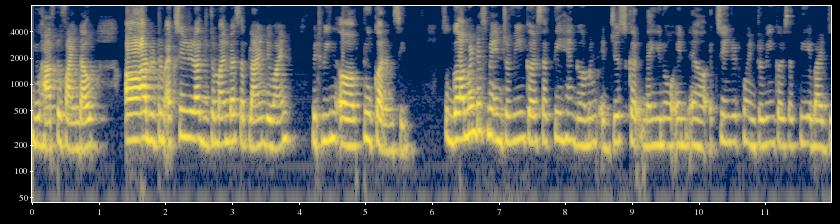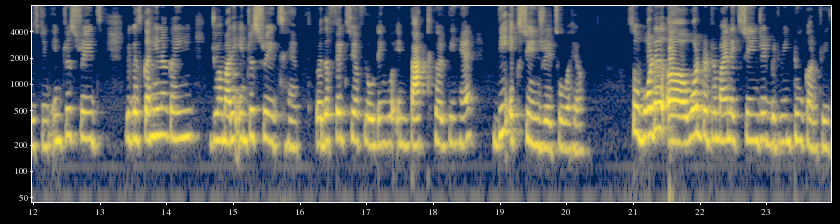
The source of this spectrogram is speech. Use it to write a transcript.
you have to find out exchange rate are determined by supply and demand between two currency so government इसमें इंटरवीन कर सकती है गवर्नमेंट एडजस्ट कर यू नो एक्सचेंज रेट को इंटरवीन कर सकती है by adjusting interest rates because कहीं ना कहीं जो हमारी इंटरेस्ट रेट्स हैं वेदर फिक्स या फ्लोटिंग वो इम्पैक्ट करती हैं the exchange rates over here so what what determine exchange rate between two countries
